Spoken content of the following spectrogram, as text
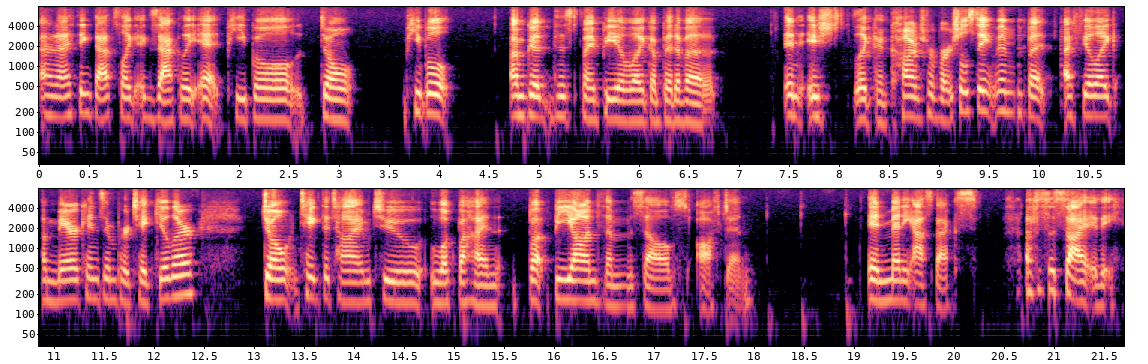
and i think that's like exactly it. People don't people i'm good this might be like a bit of a an ish like a controversial statement but i feel like americans in particular don't take the time to look behind but beyond themselves often in many aspects of society.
